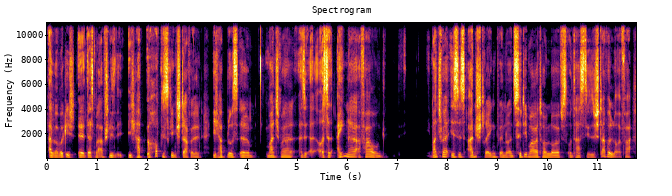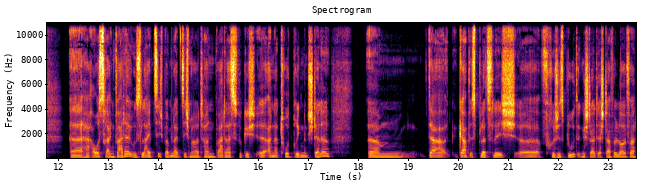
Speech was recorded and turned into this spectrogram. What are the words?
aber wirklich, äh, das mal abschließend, ich habe überhaupt nichts gegen Staffeln. Ich habe bloß äh, manchmal, also äh, aus der eigener Erfahrung, manchmal ist es anstrengend, wenn du einen City-Marathon läufst und hast diese Staffelläufer. Äh, herausragend war da übrigens Leipzig, beim Leipzig-Marathon war das wirklich äh, an einer todbringenden Stelle. Ähm, da gab es plötzlich äh, frisches Blut in Gestalt der Staffelläufer.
